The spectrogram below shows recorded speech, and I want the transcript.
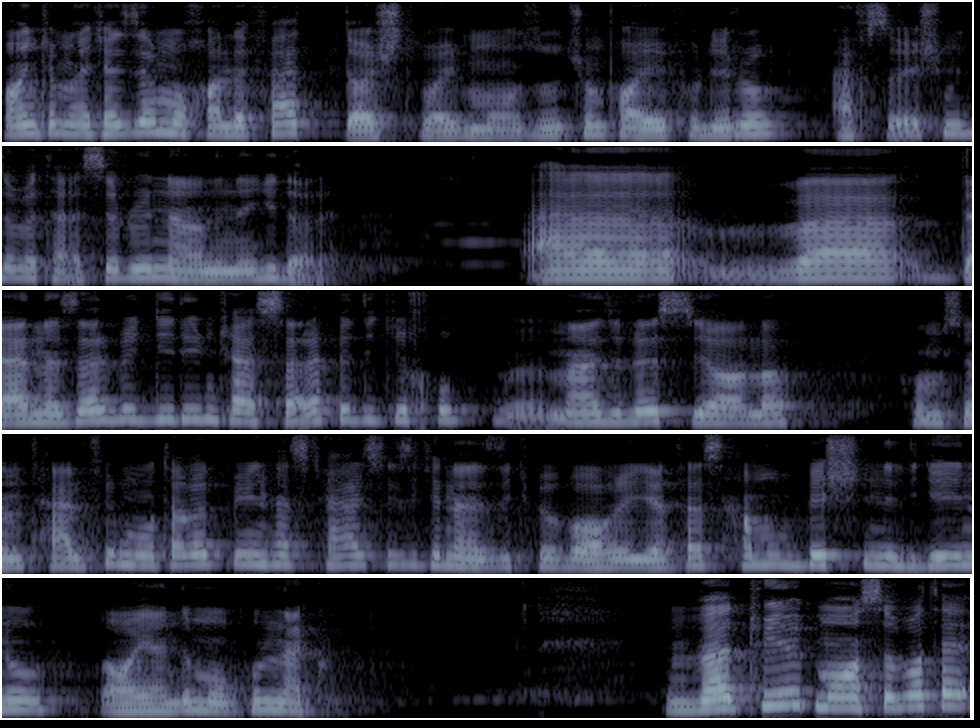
بانک مرکزی مخالفت داشت با این موضوع چون پای پولی رو افزایش میده و تاثیر روی نقدینگی داره. و در نظر بگیریم که از طرف دیگه خب مجلس یا حالا کمیسیون تلفیق معتقد به این هست که هر چیزی که نزدیک به واقعیت هست همون بشینه دیگه اینو به آینده موکول نکن و توی محاسبات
